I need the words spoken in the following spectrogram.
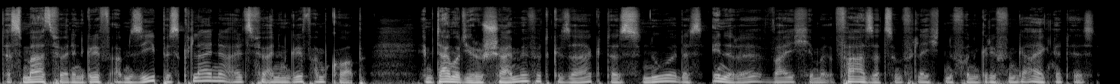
Das Maß für einen Griff am Sieb ist kleiner als für einen Griff am Korb. Im Talmud Jerusalem wird gesagt, dass nur das innere, weiche Faser zum Flechten von Griffen geeignet ist.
